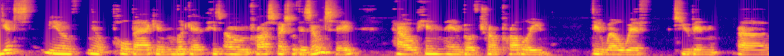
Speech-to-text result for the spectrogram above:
gets you know you know pull back and look at his own prospects with his own state. How him and both Trump probably did well with Cuban, uh,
